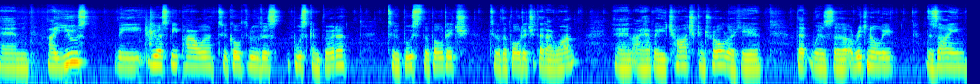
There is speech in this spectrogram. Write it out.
and I used the USB power to go through this boost converter to boost the voltage to the voltage that I want. And I have a charge controller here that was uh, originally designed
